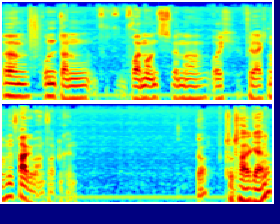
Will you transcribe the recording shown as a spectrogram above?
ähm, und dann freuen wir uns, wenn wir euch vielleicht noch eine Frage beantworten können. Ja, total gerne.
